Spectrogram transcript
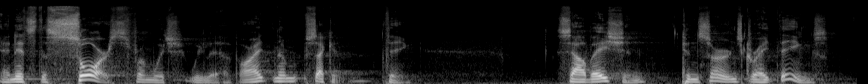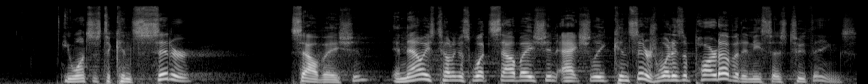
And it's the source from which we live. All right, Number, second thing salvation concerns great things. He wants us to consider salvation, and now he's telling us what salvation actually considers. What is a part of it? And he says two things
